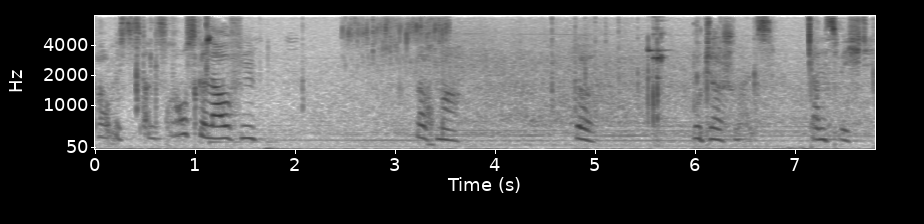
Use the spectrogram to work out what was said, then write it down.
Warum ist das alles rausgelaufen? Nochmal. So. Butterschmalz. Ganz wichtig.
